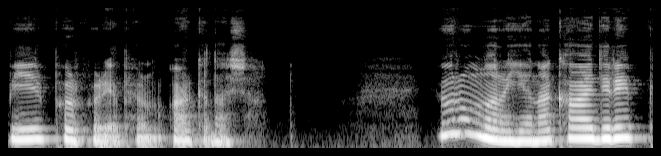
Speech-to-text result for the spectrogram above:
bir pırpır yapıyorum arkadaşlar. Yorumları yana kaydırıp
